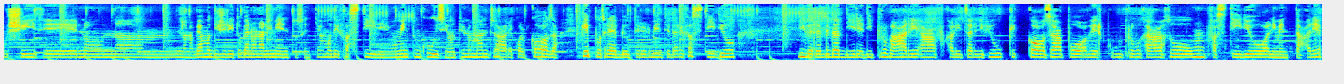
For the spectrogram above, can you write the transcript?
uscite, non, um, non abbiamo digerito bene un alimento, sentiamo dei fastidi, nel momento in cui si continua a mangiare qualcosa che potrebbe ulteriormente dare fastidio, mi verrebbe da dire di provare a focalizzare di più che cosa può aver provocato un fastidio alimentare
